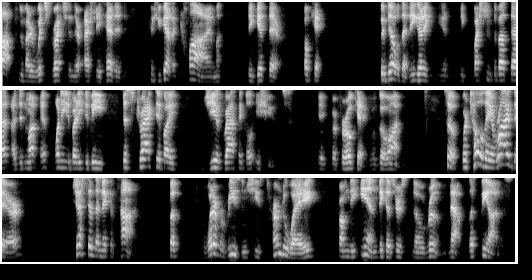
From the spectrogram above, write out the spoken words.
up, no matter which direction they're actually headed, because you got to climb to get there. Okay, we've dealt with that. You got any, any questions about that? I didn't want, eh, want anybody to be distracted by geographical issues. Okay, but for okay, we'll go on. So we're told they arrived there just in the nick of time. But for whatever reason, she's turned away from the inn because there's no room. Now, let's be honest.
